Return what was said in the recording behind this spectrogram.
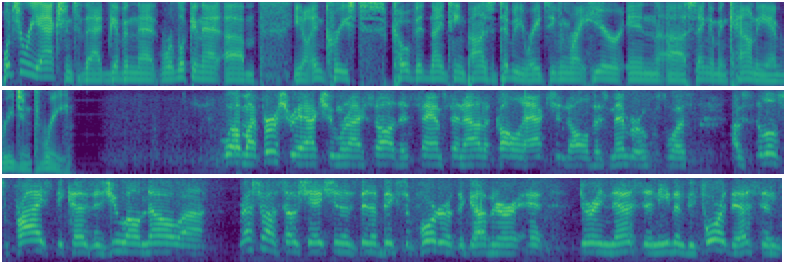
What's your reaction to that, given that we're looking at um, you know increased COVID nineteen positivity rates even right here in uh, Sangamon County and Region Three? Well, my first reaction when I saw that Sam sent out a call to action to all of his members was I was a little surprised because, as you all know, uh, Restaurant Association has been a big supporter of the governor eh, during this and even before this, and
